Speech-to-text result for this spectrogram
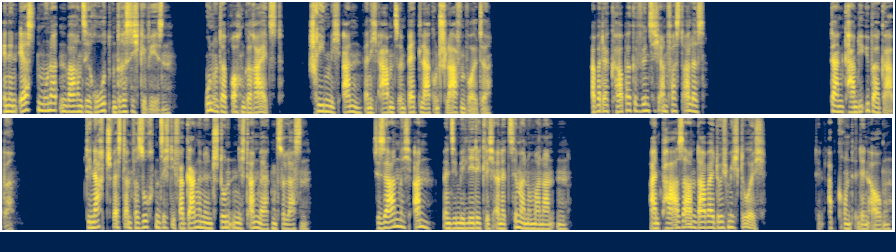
In den ersten Monaten waren sie rot und rissig gewesen, ununterbrochen gereizt, schrien mich an, wenn ich abends im Bett lag und schlafen wollte. Aber der Körper gewöhnt sich an fast alles. Dann kam die Übergabe. Die Nachtschwestern versuchten sich die vergangenen Stunden nicht anmerken zu lassen. Sie sahen mich an, wenn sie mir lediglich eine Zimmernummer nannten. Ein paar sahen dabei durch mich durch, den Abgrund in den Augen.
